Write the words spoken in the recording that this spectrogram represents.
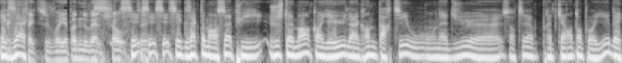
Exact. Fait, que tu voyais pas de nouvelles choses. C'est exactement ça. Puis justement, quand il y a eu la grande partie où on a dû euh, sortir près de 40 employés, ben,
